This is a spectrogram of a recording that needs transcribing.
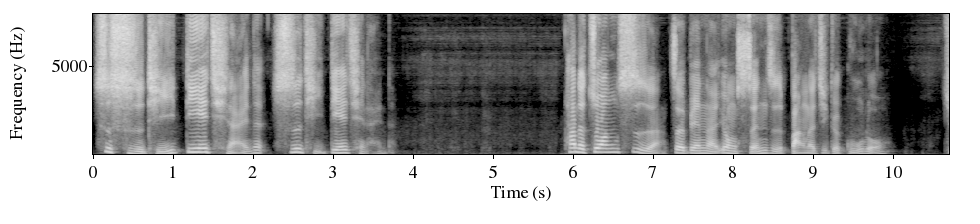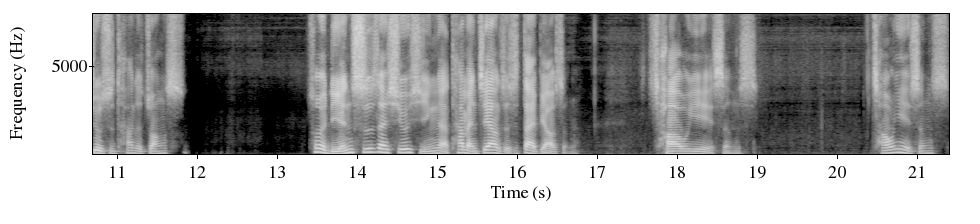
是死体叠起来的，尸体叠起来的。他的装饰啊，这边呢用绳子绑了几个鼓楼，就是他的装饰。所以莲师在修行啊，他们这样子是代表什么？超越生死，超越生死，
